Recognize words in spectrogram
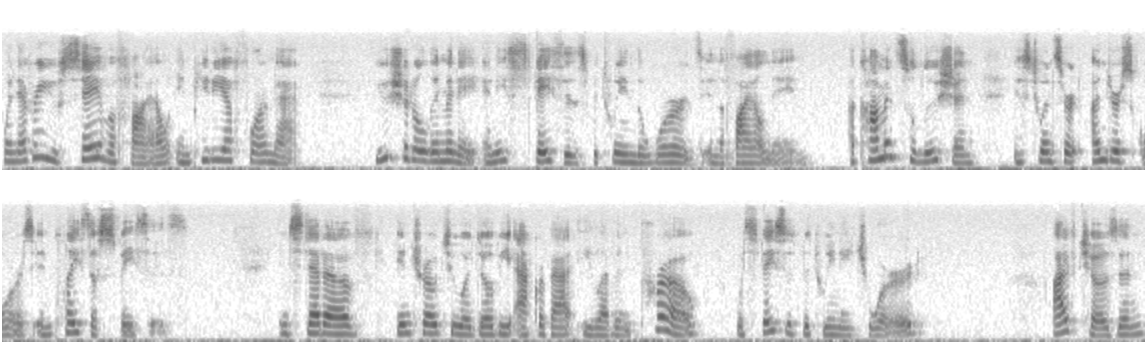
Whenever you save a file in PDF format, you should eliminate any spaces between the words in the file name. A common solution is to insert underscores in place of spaces. Instead of Intro to Adobe Acrobat 11 Pro with spaces between each word, I've chosen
